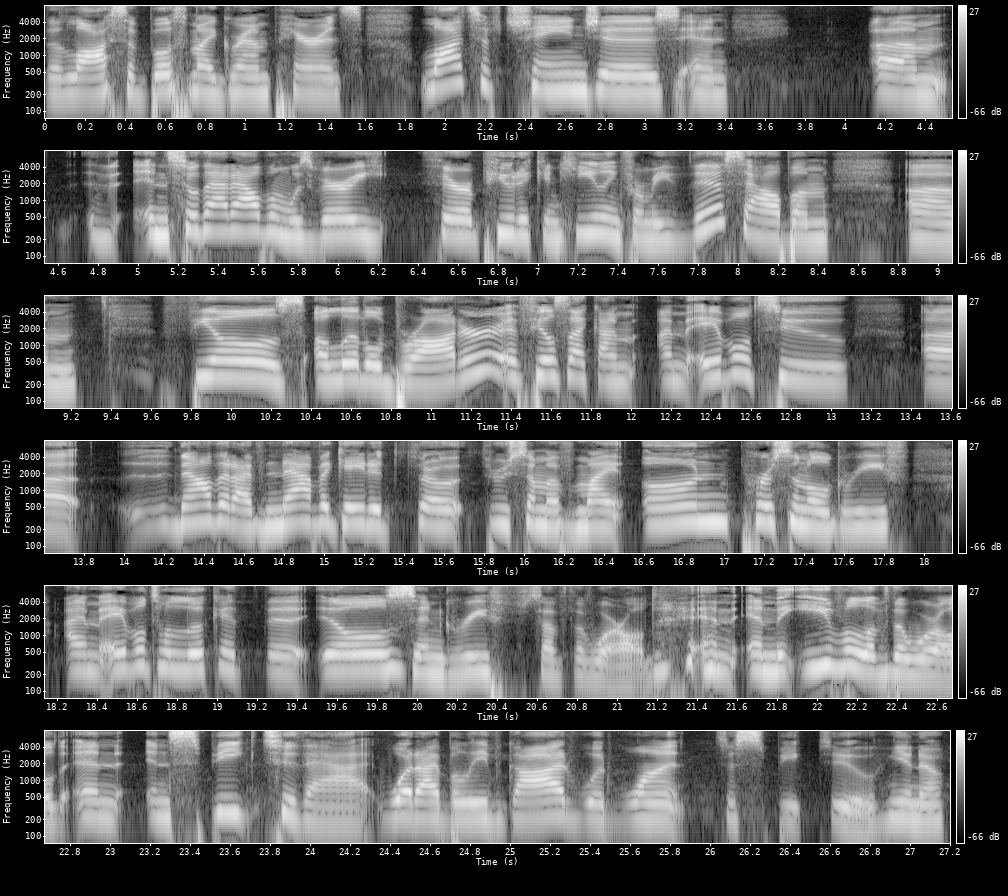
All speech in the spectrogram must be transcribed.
the loss of both my grandparents, lots of changes and um, and so that album was very therapeutic and healing for me. This album um, feels a little broader. It feels like I'm I'm able to uh, now that I've navigated through, through some of my own personal grief, I'm able to look at the ills and griefs of the world and, and the evil of the world and, and speak to that, what I believe God would want to speak to, you know.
